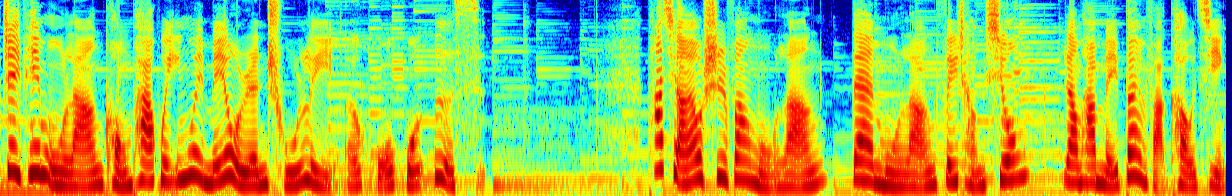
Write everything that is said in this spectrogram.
这匹母狼恐怕会因为没有人处理而活活饿死。他想要释放母狼，但母狼非常凶，让他没办法靠近。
